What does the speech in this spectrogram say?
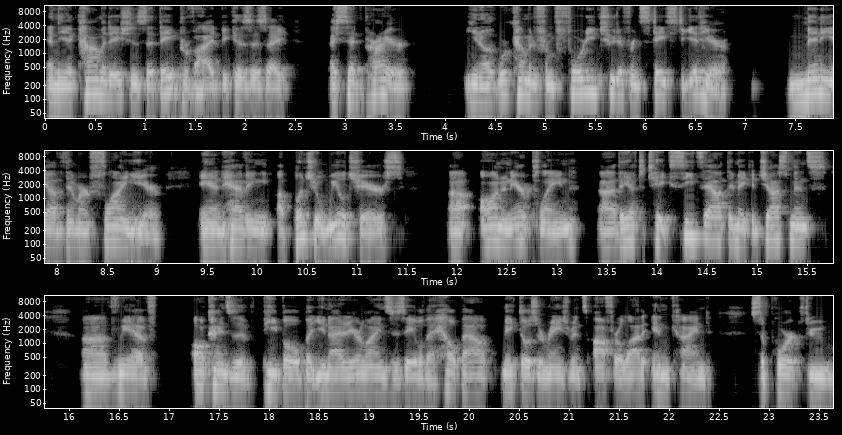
and the accommodations that they provide. Because as I, I said prior, you know, we're coming from 42 different states to get here. Many of them are flying here and having a bunch of wheelchairs uh, on an airplane. Uh, they have to take seats out, they make adjustments. Uh, we have all kinds of people, but United Airlines is able to help out, make those arrangements, offer a lot of in kind support through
